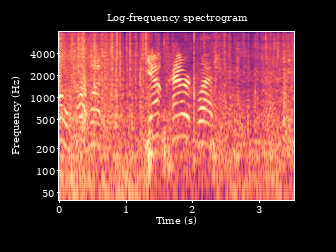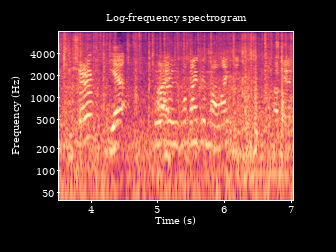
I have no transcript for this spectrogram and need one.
Whoa, car flash. Yep, power flash. You sure? Yep. Well, Alright. What might be my lightning? Okay.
